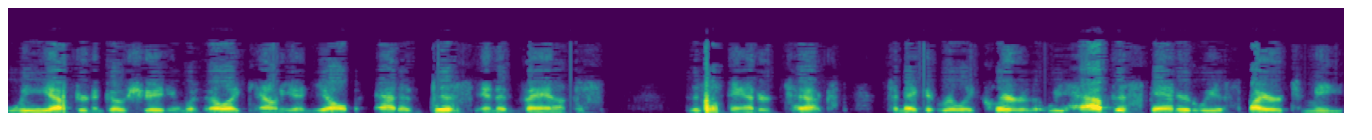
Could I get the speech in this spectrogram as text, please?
We, after negotiating with LA County and Yelp, added this in advance, this standard text, to make it really clear that we have this standard we aspire to meet,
